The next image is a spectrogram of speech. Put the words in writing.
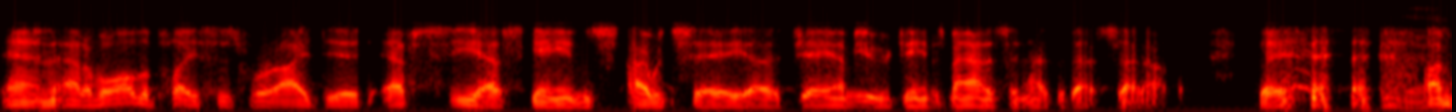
And out of all the places where I did FCS games, I would say uh, JMU, James Madison, had the best setup. They, yeah. I'm,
